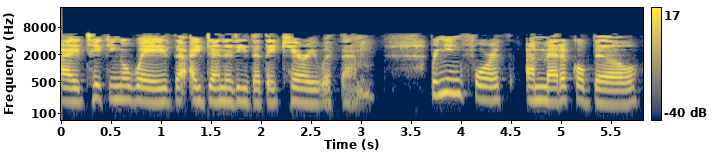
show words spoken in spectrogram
by taking away the identity that they carry with them. Bringing forth a medical bill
